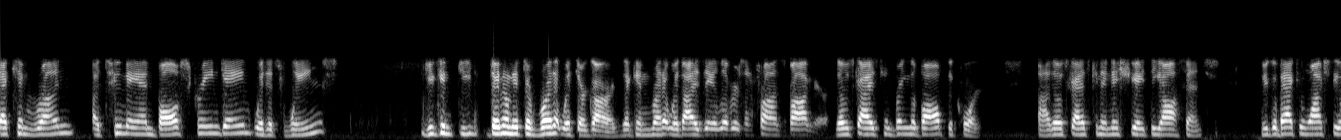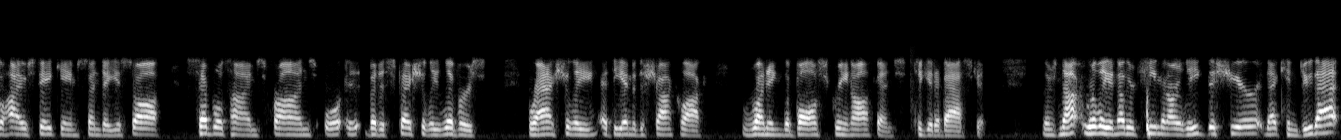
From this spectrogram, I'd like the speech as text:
that can run a two-man ball screen game with its wings. You can you, they don't have to run it with their guards. They can run it with Isaiah Livers and Franz Wagner. Those guys can bring the ball up the court. Uh, those guys can initiate the offense. If you go back and watch the Ohio State game Sunday, you saw several times Franz or but especially Livers were actually at the end of the shot clock running the ball screen offense to get a basket. There's not really another team in our league this year that can do that.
